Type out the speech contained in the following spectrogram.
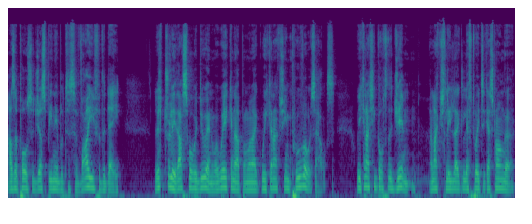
as opposed to just being able to survive for the day. Literally, that's what we're doing. We're waking up and we're like, we can actually improve ourselves. We can actually go to the gym and actually like lift weights to get stronger.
